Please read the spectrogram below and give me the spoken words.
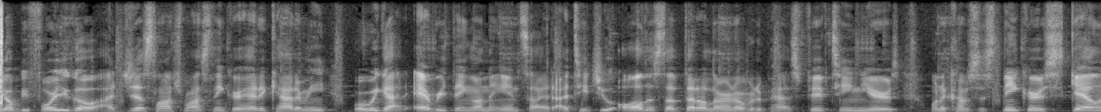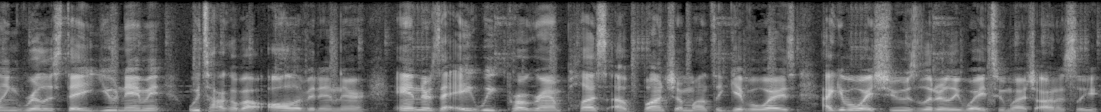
Yo, before you go, I just launched my Sneakerhead Academy where we got everything on the inside. I teach you all the stuff that I learned over the past 15 years when it comes to sneakers, scaling, real estate, you name it. We talk about all of it in there. And there's an eight week program plus a bunch of monthly giveaways. I give away shoes literally way too much, honestly.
